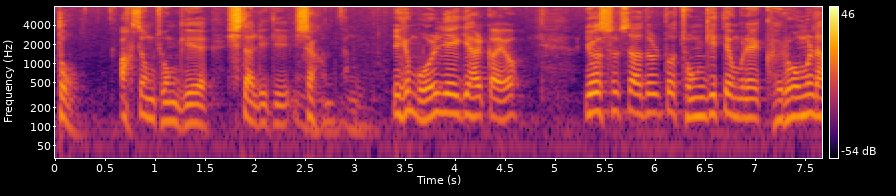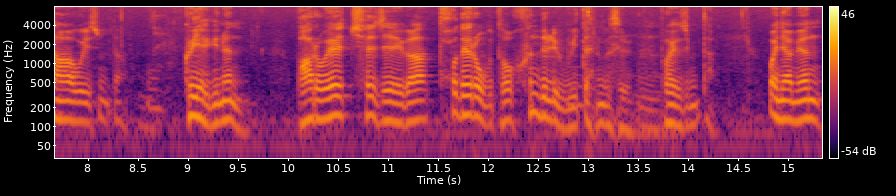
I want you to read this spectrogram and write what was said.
또 악성 종기에 시달리기 시작합니다. 이게 뭘 얘기할까요? 요술사들도 종기 때문에 괴로움을 당하고 있습니다. 그 얘기는 바로의 체제가 토대로부터 흔들리고 있다는 것을 보여줍니다. 왜냐하면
